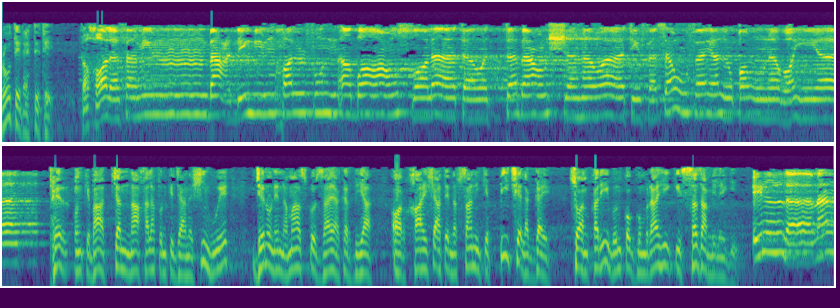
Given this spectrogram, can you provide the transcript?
روتے رہتے تھے۔ فخلف من بعدهم خلف أضاعوا الصلاة واتبعوا الشهوات فسوف يلقون غيا. پھر ان کے بعد چند ناخلف ان کے جانشین ہوئے جنہوں نے نماز کو ضائع کر دیا اور خواہشات نفسانی کے پیچھے لگ گئے۔ سو ان قریب ان کو گمراہی کی سزا ملے گی۔ إلا من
